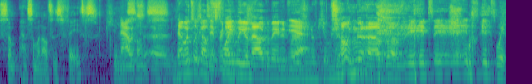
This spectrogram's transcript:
some have someone else's face. Kim Now it's, Il-sung's. uh, Now it's like a slightly image. amalgamated Yeah. version of Kim Jong. Of, of, it- it's it's it's Wait,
